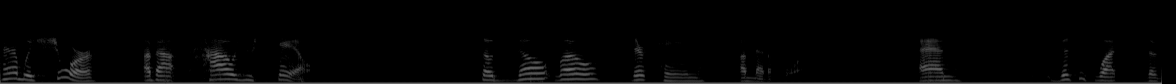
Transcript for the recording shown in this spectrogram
terribly sure about how you scale. So lo, there came a metaphor. And this is what the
